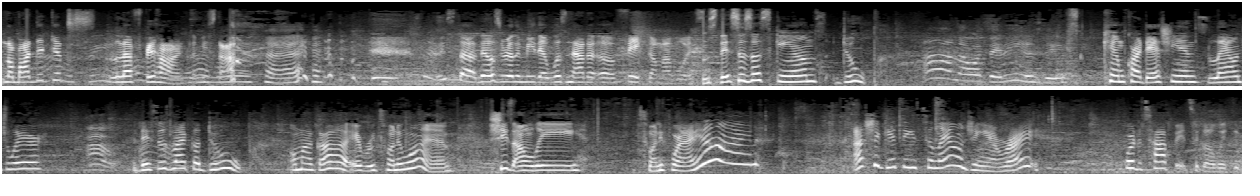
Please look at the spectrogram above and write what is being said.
nobody gets left behind. Let me stop. Let me stop. That was really me. That was not a, a fake on my voice. This is a Skims dupe. I don't know what that is, this. Kim Kardashian's loungewear. Oh. This is like a dupe. Oh my god, every 21. She's only $24.99. I should get these to lounge in, right? Or the top it to go with it.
